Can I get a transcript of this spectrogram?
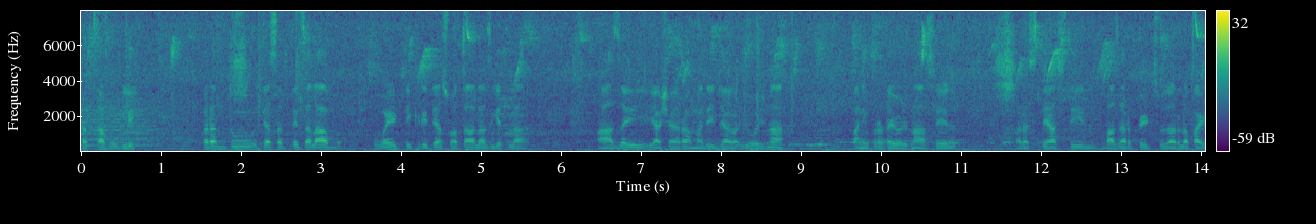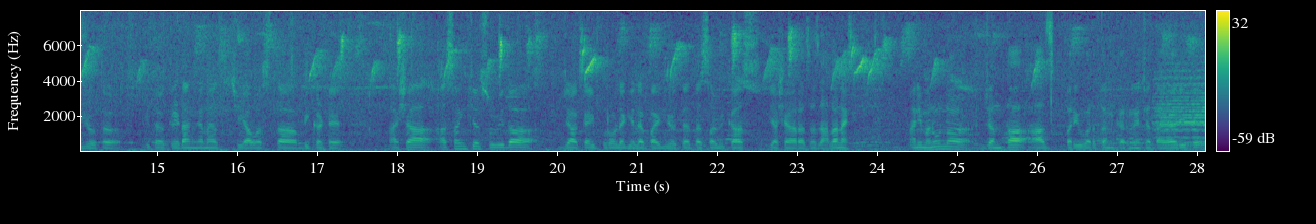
सत्ता भोगली. परंतु त्या सत्तेचा लाभ वैयक्तिकरित्या स्वतःलाच घेतला. आजही या शहरामध्ये ज्या योजना पाणीपुरवठा योजना असेल रस्ते असतील बाजारपेठ सुधारलं पाहिजे होतं इथं क्रीडांगणाची अवस्था बिकट आहे. अशा असंख्य सुविधा ज्या काही पुरवल्या गेल्या पाहिजे होत्या त्याचा विकास या शहराचा झाला नाही. आणि म्हणून जनता आज परिवर्तन करण्याच्या तयारीत आहे.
